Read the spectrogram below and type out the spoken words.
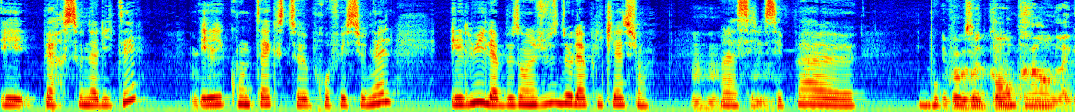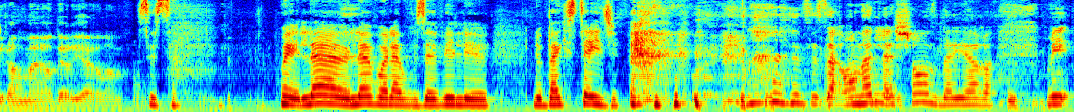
et personnalité et contexte professionnel. Et lui, il a besoin juste de l'application. Mhm. Voilà, c'est, pas euh, Il beaucoup. n'y a pas besoin de comprendre la grammaire derrière, dans le fond. C'est ça. Ouais, là, euh, là, voilà, vous avez le, le backstage. c'est ça, on a de la chance d'ailleurs. Mais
